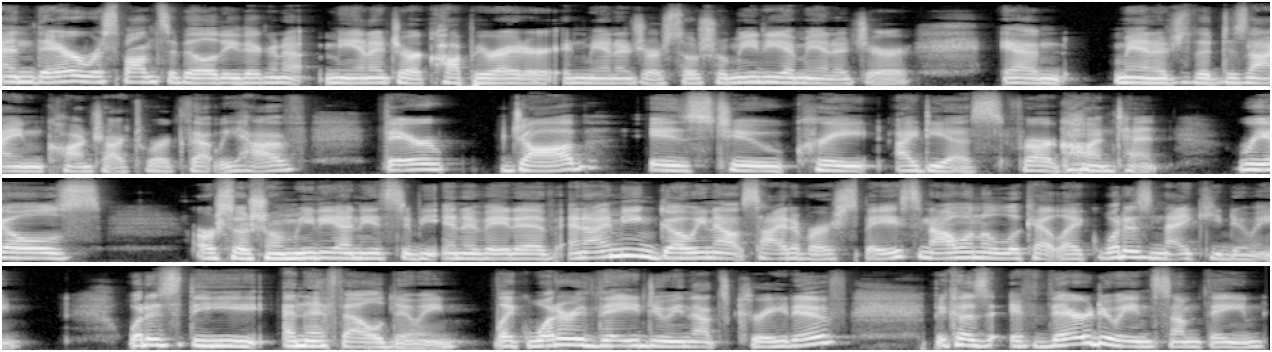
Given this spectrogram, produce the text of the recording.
And their responsibility, they're going to manage our copywriter and manage our social media manager and manage the design contract work that we have. Their job is to create ideas for our content, reels, our social media needs to be innovative. And I mean going outside of our space. And I want to look at like, what is Nike doing? What is the NFL doing? Like, what are they doing that's creative? Because if they're doing something,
